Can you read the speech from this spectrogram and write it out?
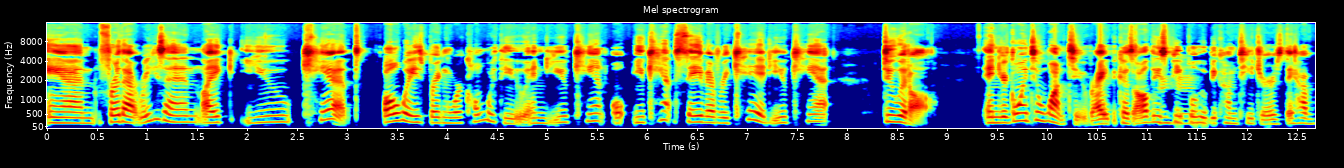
And for that reason, like you can't always bring work home with you and you can't you can't save every kid. You can't do it all. And you're going to want to, right? Because all these mm-hmm. people who become teachers, they have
